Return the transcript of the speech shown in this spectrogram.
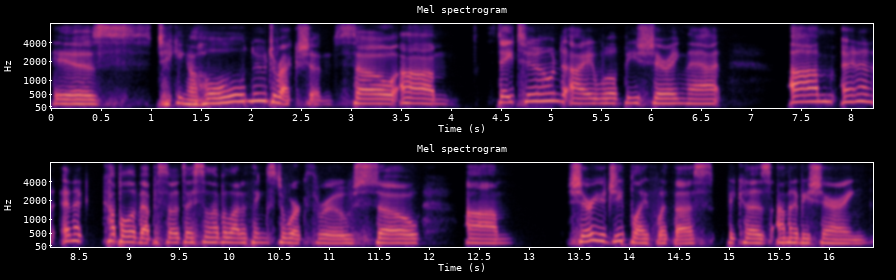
is taking a whole new direction. So um, stay tuned. I will be sharing that um, in, a, in a couple of episodes. I still have a lot of things to work through. So um, share your Jeep life with us because I'm going to be sharing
